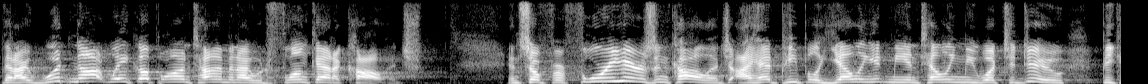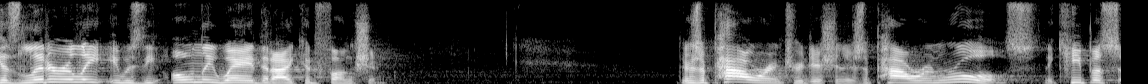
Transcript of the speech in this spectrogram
that I would not wake up on time and I would flunk out of college. And so for four years in college, I had people yelling at me and telling me what to do because literally it was the only way that I could function. There's a power in tradition, there's a power in rules. They keep us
